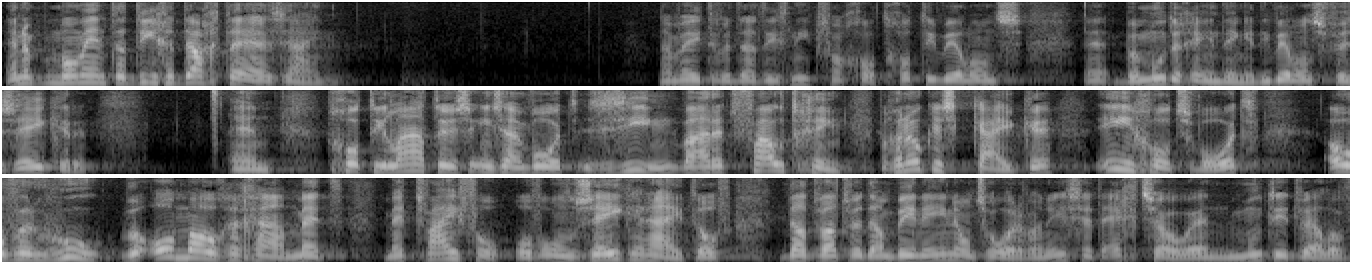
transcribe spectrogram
En op het moment dat die gedachten er zijn, dan weten we dat is niet van God. God die wil ons eh, bemoedigen in dingen, die wil ons verzekeren. En God die laat dus in zijn woord zien waar het fout ging. We gaan ook eens kijken in Gods woord over hoe we om mogen gaan met, met twijfel of onzekerheid. Of dat wat we dan binnenin ons horen, van is het echt zo en moet dit wel? Of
